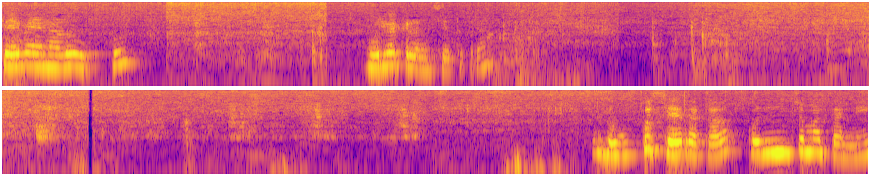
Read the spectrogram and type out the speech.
தேவையான அளவு உப்பு உருளைக்கிழங்கு சேர்த்துக்கிறேன். இந்த உப்பு சேர்றக்கா கொஞ்சமாக தண்ணி.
